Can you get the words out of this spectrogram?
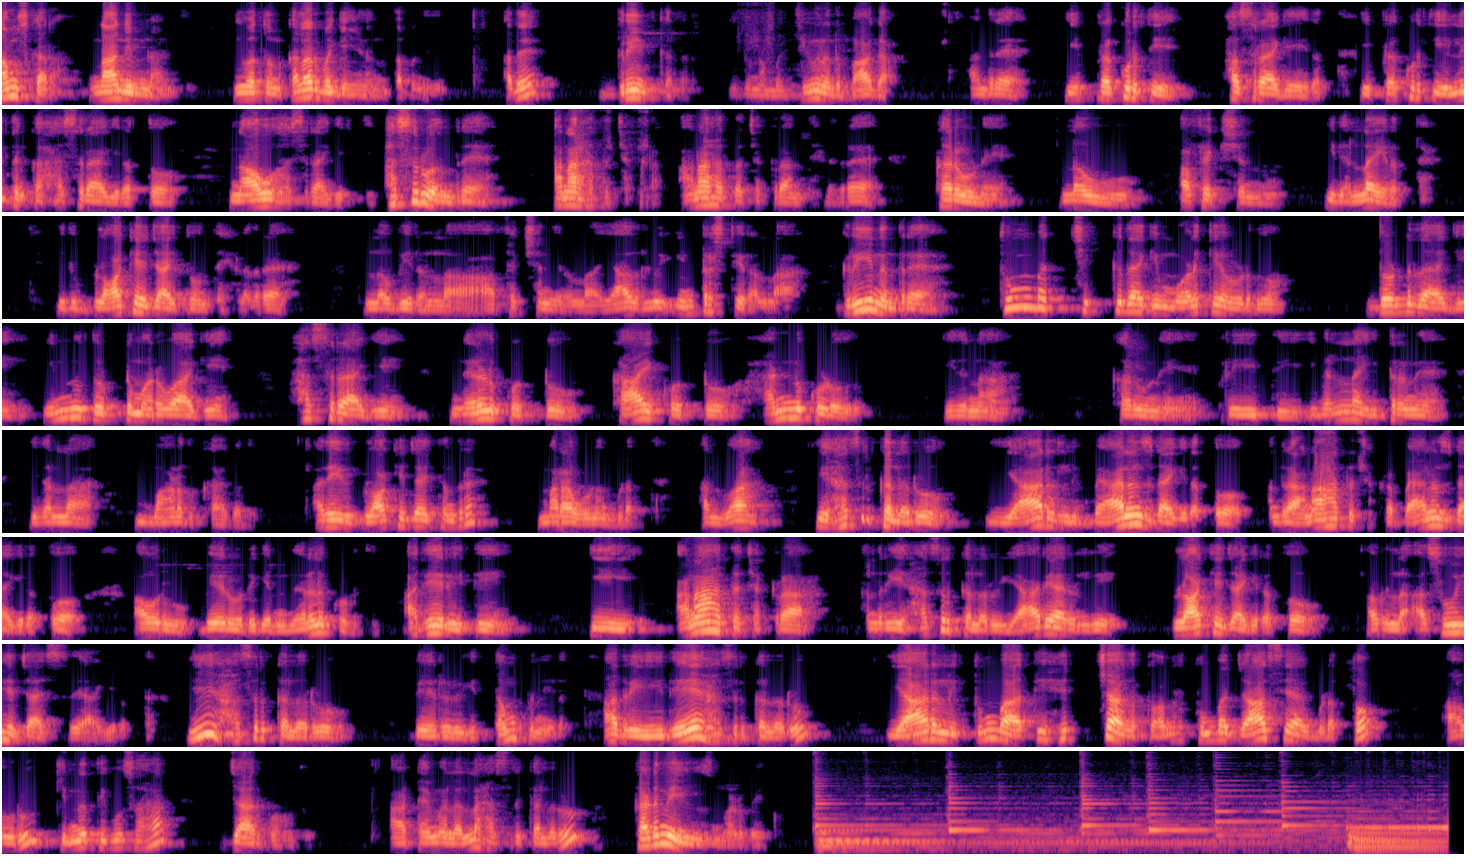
ನಮಸ್ಕಾರ, ನಾನು ನಿಮ್ಮ ನಾಳೆ ಇವತ್ತೊಂದು ಕಲರ್ ಬಗ್ಗೆ ಹೇಳಂತ ಬಂದಿದ್ದೀನಿ. ಅದೇ ಗ್ರೀನ್ ಕಲರ್ ಇದು ನಮ್ಮ ಜೀವನದ ಭಾಗ. ಅಂದ್ರೆ ಈ ಪ್ರಕೃತಿ ಹಸಿರಾಗೇ ಇರುತ್ತೆ. ಈ ಪ್ರಕೃತಿ ಎಲ್ಲಿ ತನಕ ಹಸಿರಾಗಿರುತ್ತೋ ನಾವು ಹಸಿರಾಗಿರ್ತೀವಿ. ಹಸಿರು ಅಂದ್ರೆ ಅನಾಹತ ಚಕ್ರ. ಅನಾಹತ ಚಕ್ರ ಅಂತ ಹೇಳಿದ್ರೆ ಕರುಣೆ, ಲವ್ ಅಫೆಕ್ಷನ್ ಇದೆಲ್ಲ ಇರುತ್ತೆ. ಇದು ಬ್ಲಾಕೇಜ್ ಆಯ್ತು ಅಂತ ಹೇಳಿದ್ರೆ ಲವ್ ಇರಲ್ಲ ಅಫೆಕ್ಷನ್ ಇರಲ್ಲ, ಯಾವ್ದ್ರಲ್ಲೂ ಇಂಟ್ರೆಸ್ಟ್ ಇರಲ್ಲ. ಗ್ರೀನ್ ಅಂದ್ರೆ ತುಂಬಾ ಚಿಕ್ಕದಾಗಿ ಮೊಳಕೆ ಹೊಡೆದು ದೊಡ್ಡದಾಗಿ, ಇನ್ನೂ ದೊಡ್ಡ ಮರವಾಗಿ, ಹಸಿರಾಗಿ ನೆರಳು ಕೊಟ್ಟು, ಕಾಯಿ ಕೊಟ್ಟು, ಹಣ್ಣು ಕೊಡೋದು. ಇದನ್ನ ಕರುಣೆ, ಪ್ರೀತಿ ಇವೆಲ್ಲ ಇದ್ರನೆ ಇದೆಲ್ಲ ಮಾಡೋದಕ್ಕಾಗೋದು. ಅದೇ ಇದು ಬ್ಲಾಕೇಜ್ ಆಯ್ತಂದ್ರೆ ಮರ ಒಣಗ್ಬಿಡತ್ತೆ, ಅಲ್ವಾ? ಈ ಹಸಿರು ಕಲರು ಯಾರಲ್ಲಿ ಬ್ಯಾಲೆನ್ಸ್ಡ್ ಆಗಿರತ್ತೋ, ಅಂದ್ರೆ ಅನಾಹತ ಚಕ್ರ ಬ್ಯಾಲೆನ್ಸ್ಡ್ ಆಗಿರತ್ತೋ, ಅವರು ಬೇರೆಯವರಿಗೆ ನೆರಳು ಕೊಡ್ತೀವಿ. ಅದೇ ರೀತಿ ಈ ಅನಾಹತ ಚಕ್ರ ಅಂದ್ರೆ ಈ ಹಸಿರು ಕಲರು ಯಾರ್ಯಾರಲ್ಲಿ ಬ್ಲಾಕೇಜ್ ಆಗಿರತ್ತೋ ಅವರೆಲ್ಲ ಅಸೂಯೆ ಜಾಸ್ತಿ ಆಗಿರುತ್ತೆ. ಈ ಹಸಿರು ಕಲರು ಬೇರೆಯವರಿಗೆ ತಂಪು ನೀಡುತ್ತೆ. ಆದರೆ ಇದೇ ಹಸಿರು ಕಲರು ಯಾರಲ್ಲಿ ತುಂಬಾ ಅತಿ ಹೆಚ್ಚಾಗುತ್ತೋ, ಅಂದ್ರೆ ತುಂಬಾ ಜಾಸ್ತಿ ಆಗ್ಬಿಡತ್ತೋ, ಅವರು ಖಿನ್ನತಿಗೂ ಸಹ ಜಾರಬಹುದು. ಆ ಟೈಮಲ್ಲೆಲ್ಲ ಹಸಿರು ಕಲರು ಕಡಿಮೆ ಯೂಸ್ ಮಾಡಬೇಕು.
